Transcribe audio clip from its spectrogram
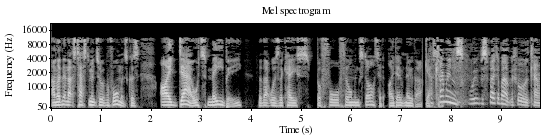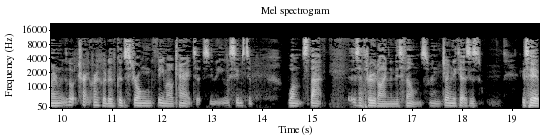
and I think that's testament to her performance because I doubt maybe that that was the case before filming started. I don't know that. Guessing. Cameron's, we spoke about before with Cameron, he's got a track record of good, strong female characters. You know, he seems to want that as a through line in his films. And Jamie Lee Curtis is, is here,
